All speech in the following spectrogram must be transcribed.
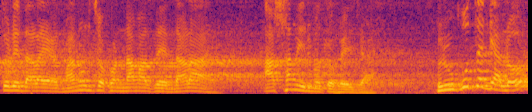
তুলে দাঁড়ায়, মানুষ যখন নামাজে দাঁড়ায়, আসামির মতো হয়ে যায়। রুকুতে গেল,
